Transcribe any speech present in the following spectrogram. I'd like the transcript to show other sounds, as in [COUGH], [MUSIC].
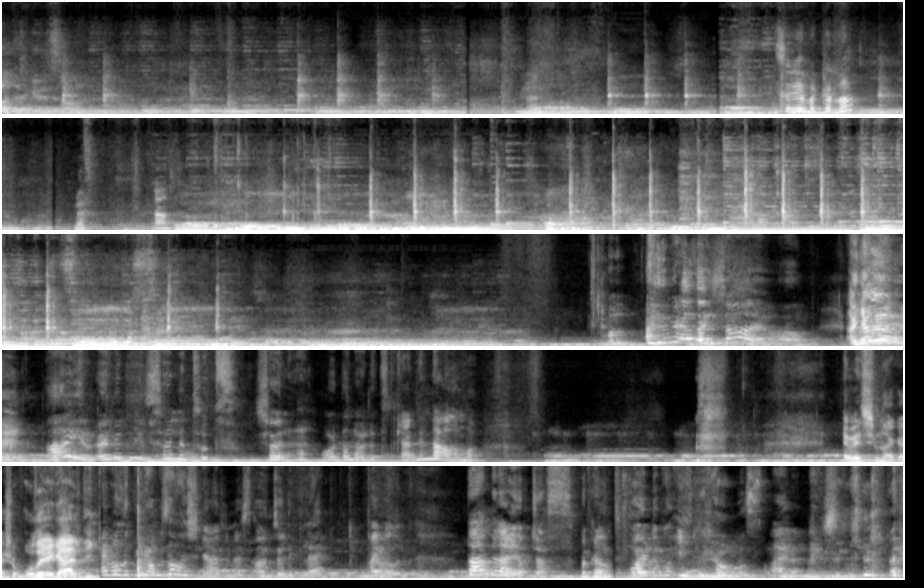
Mutladır. Dışarıya bakalım. Ver. Al. [LAUGHS] Ay biraz aşağı. Ay, ay, ay. Hayır öyle değil. Şöyle tut. Şöyle heh, oradan öyle tut. Kendini de al ama. [LAUGHS] Evet şimdi arkadaşlar odaya geldik. Ayvalık videomuza hoş geldiniz öncelikle. Ayvalık. Daha neler yapacağız? Bakalım. Bu arada bu ilk videomuz. Aynen bu şekilde.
